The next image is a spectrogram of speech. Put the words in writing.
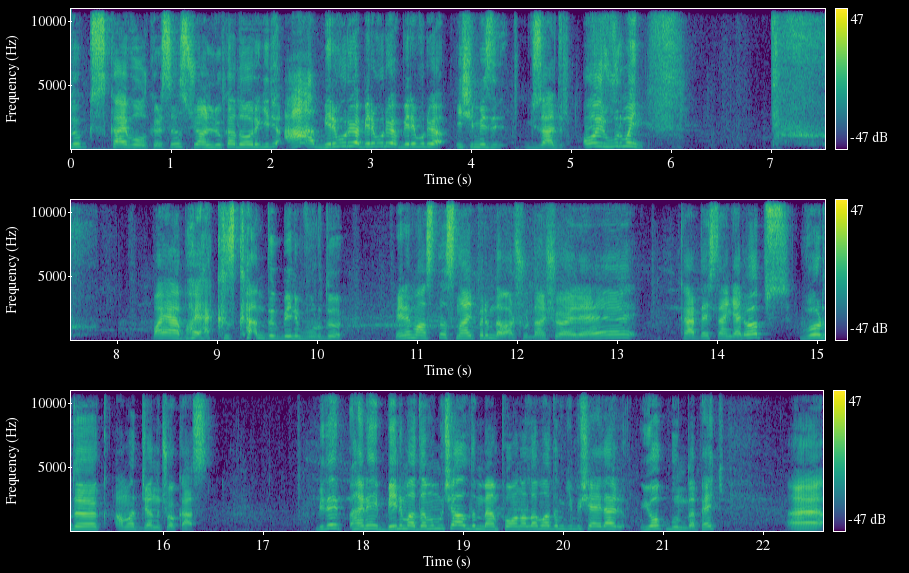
Luke Skywalker'sınız. Şu an Luke'a doğru gidiyor. Aa biri vuruyor, biri vuruyor, biri vuruyor. İşimiz güzeldir. Hayır vurmayın. Baya baya kıskandı beni vurdu. Benim aslında sniper'ım da var. Şuradan şöyle kardeşten gel. Ops vurduk ama canı çok az. Bir de hani benim adamımı çaldım ben puan alamadım gibi şeyler yok bunda pek. Ee,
